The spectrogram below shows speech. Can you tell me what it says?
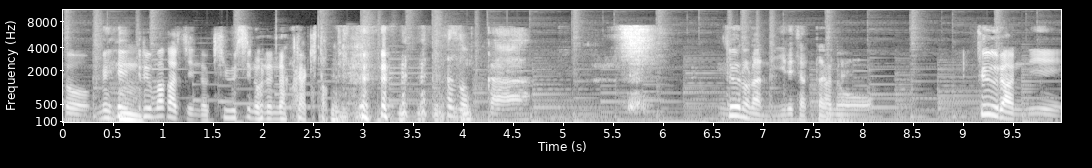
とメールマガジンの休止の連絡が来たっていう。そっか。トゥーの欄に入れちゃったみ。あの、トゥーランに、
